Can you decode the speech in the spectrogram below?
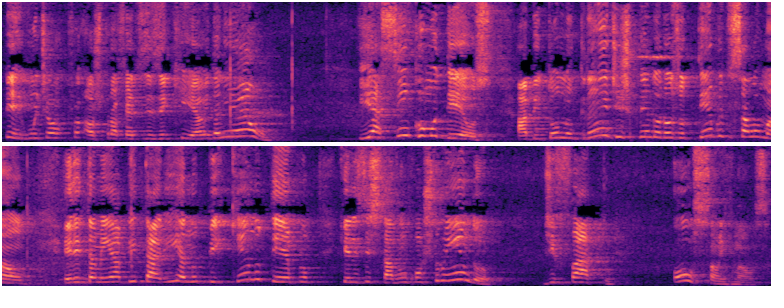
Pergunte aos profetas Ezequiel e Daniel. E assim como Deus habitou no grande e esplendoroso templo de Salomão, ele também habitaria no pequeno templo que eles estavam construindo. De fato, ouçam, irmãos,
